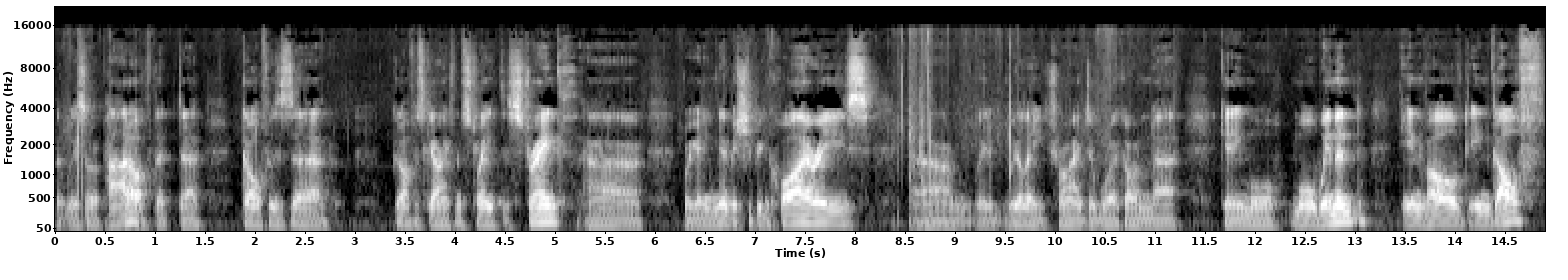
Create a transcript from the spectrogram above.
that we're sort of part of. That uh, golf is uh, golf is going from strength to strength. Uh, we're getting membership inquiries. Um, we're really trying to work on getting more more women involved in golf.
